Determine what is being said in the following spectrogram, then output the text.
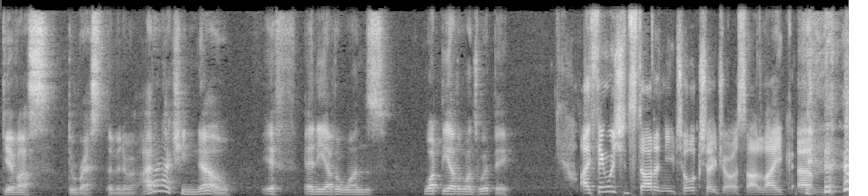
give us the rest of the minute. I don't actually know if any other ones, what the other ones would be. I think we should start a new talk show, JoRoSaR, like um,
